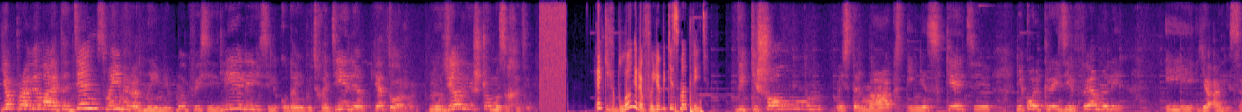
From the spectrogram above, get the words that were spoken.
Я провела этот день с моими родными. Мы веселились или куда-нибудь ходили. Я тоже. Ну, делали, что мы захотим. Каких блогеров вы любите смотреть? Вики Шоу, Мистер Макс, Инес Кетти, Николь Крейзи Фэмили и я Алиса.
